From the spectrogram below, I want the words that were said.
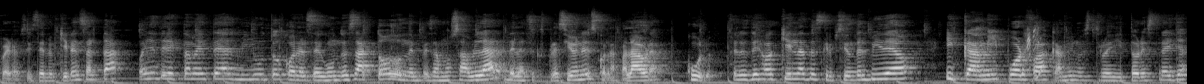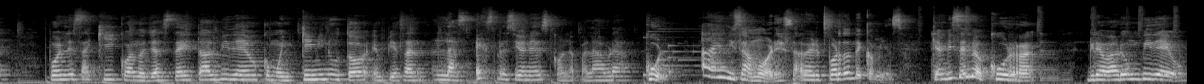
pero si se lo quieren saltar, vayan directamente al minuto con el segundo exacto donde empezamos a hablar de las expresiones con la palabra culo. Se los dejo aquí en la descripción del video y Cami, porfa, Cami, nuestro editor estrella, ponles aquí cuando ya esté editado el video como en qué minuto empiezan las expresiones con la palabra culo. Ay, mis amores, a ver, ¿por dónde comienzo? Que a mí se me ocurra grabar un video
